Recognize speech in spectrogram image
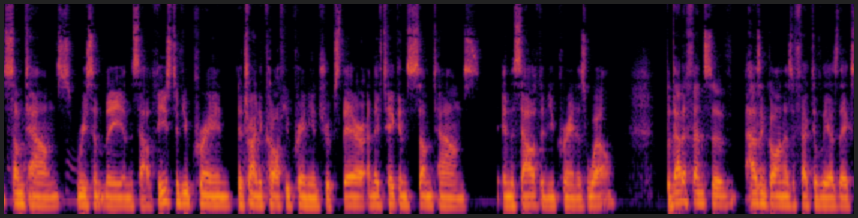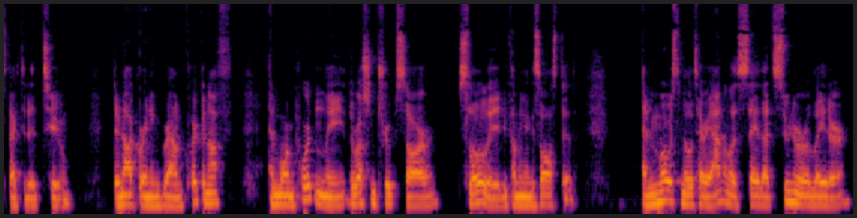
some towns recently in the southeast of Ukraine. They're trying to cut off Ukrainian troops there, and they've taken some towns in the south of Ukraine as well. But that offensive hasn't gone as effectively as they expected it to. They're not gaining ground quick enough. And more importantly, the Russian troops are slowly becoming exhausted. And most military analysts say that sooner or later,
